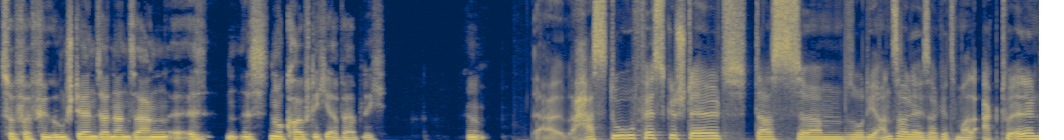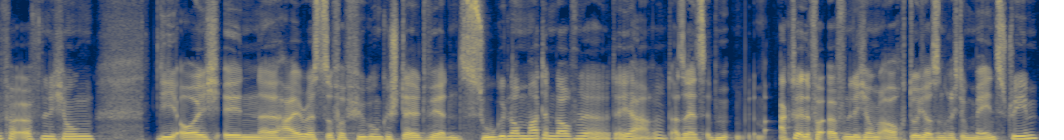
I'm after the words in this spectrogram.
zur Verfügung stellen, sondern sagen, äh, es ist nur käuflich erwerblich. Hast du festgestellt, dass ähm, so die Anzahl der, ich sag jetzt mal, aktuellen Veröffentlichungen die euch in äh, High-Res zur Verfügung gestellt werden, zugenommen hat im Laufe der, der Jahre? Also jetzt aktuelle Veröffentlichung auch durchaus in Richtung Mainstream?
